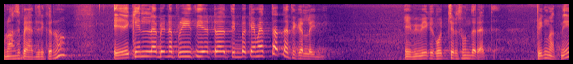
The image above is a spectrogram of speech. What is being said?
උන්වහන්සේ පැහැදිලි කරනවා ඒකෙන් ලැබෙන ප්‍රීතියට තිබ්බ කැමැත්තත් නැති කරලා ඉන්නේ. ඒ විවේක කොච්චර සුන්දරද? පින්වත්නි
